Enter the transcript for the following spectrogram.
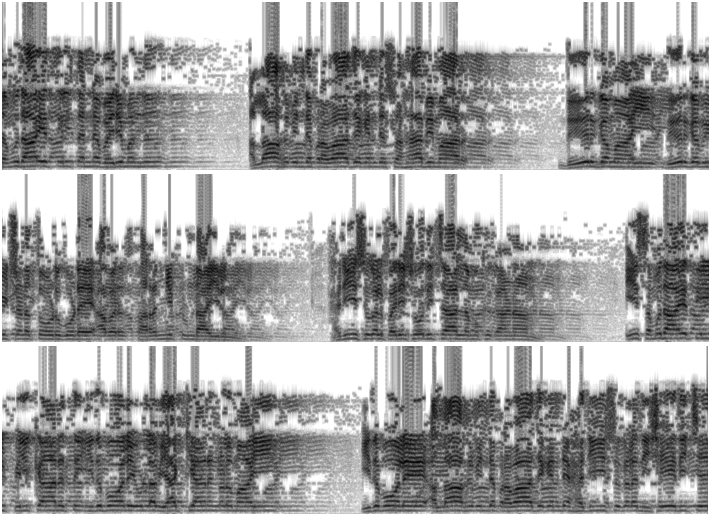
സമുദായത്തിൽ തന്നെ വരുമെന്ന് അള്ളാഹുവിന്റെ പ്രവാചകന്റെ സഹാബിമാർ ദീർഘമായി ദീർഘവീക്ഷണത്തോടുകൂടെ അവർ പറഞ്ഞിട്ടുണ്ടായിരുന്നു. ഹരീസുകൾ പരിശോധിച്ചാൽ നമുക്ക് കാണാം. ഈ സമുദായത്തിൽ പിൽക്കാലത്ത് ഇതുപോലെയുള്ള വ്യാഖ്യാനങ്ങളുമായി ഇതുപോലെ അള്ളാഹുവിന്റെ പ്രവാചകന്റെ ഹദീസുകളെ നിഷേധിച്ച്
